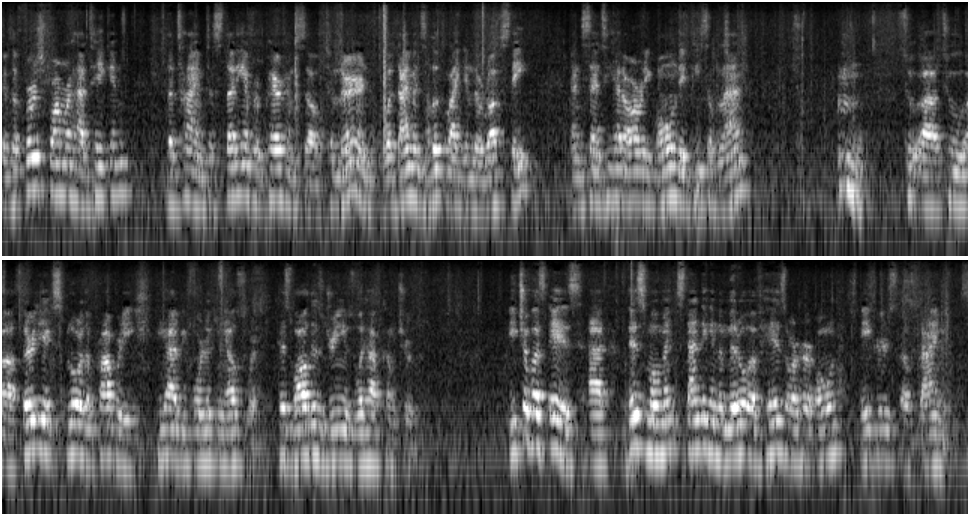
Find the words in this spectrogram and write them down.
If the first farmer had taken the time to study and prepare himself to learn what diamonds look like in the rough state, and since he had already owned a piece of land, to, uh, to uh, thoroughly explore the property he had before looking elsewhere, his wildest dreams would have come true. Each of us is, at this moment, standing in the middle of his or her own acres of diamonds.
